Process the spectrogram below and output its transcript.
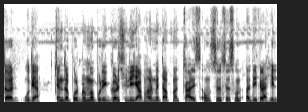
तर उद्या चंद्रपूर ब्रह्मपुरी गडचुली या भागांमध्ये तापमान चाळीस अंश सेल्सिअसहून अधिक राहील.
